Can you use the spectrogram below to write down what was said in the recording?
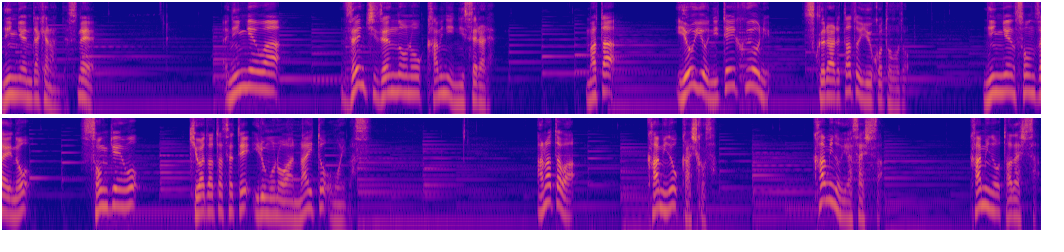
人間だけなんですね。人間は全知全能の神に似せられまたいよいよ似ていくように作られたということほど人間存在の尊厳を際立たせているものはないと思います。あなたは神の賢さ神の優しさ神の正しさ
